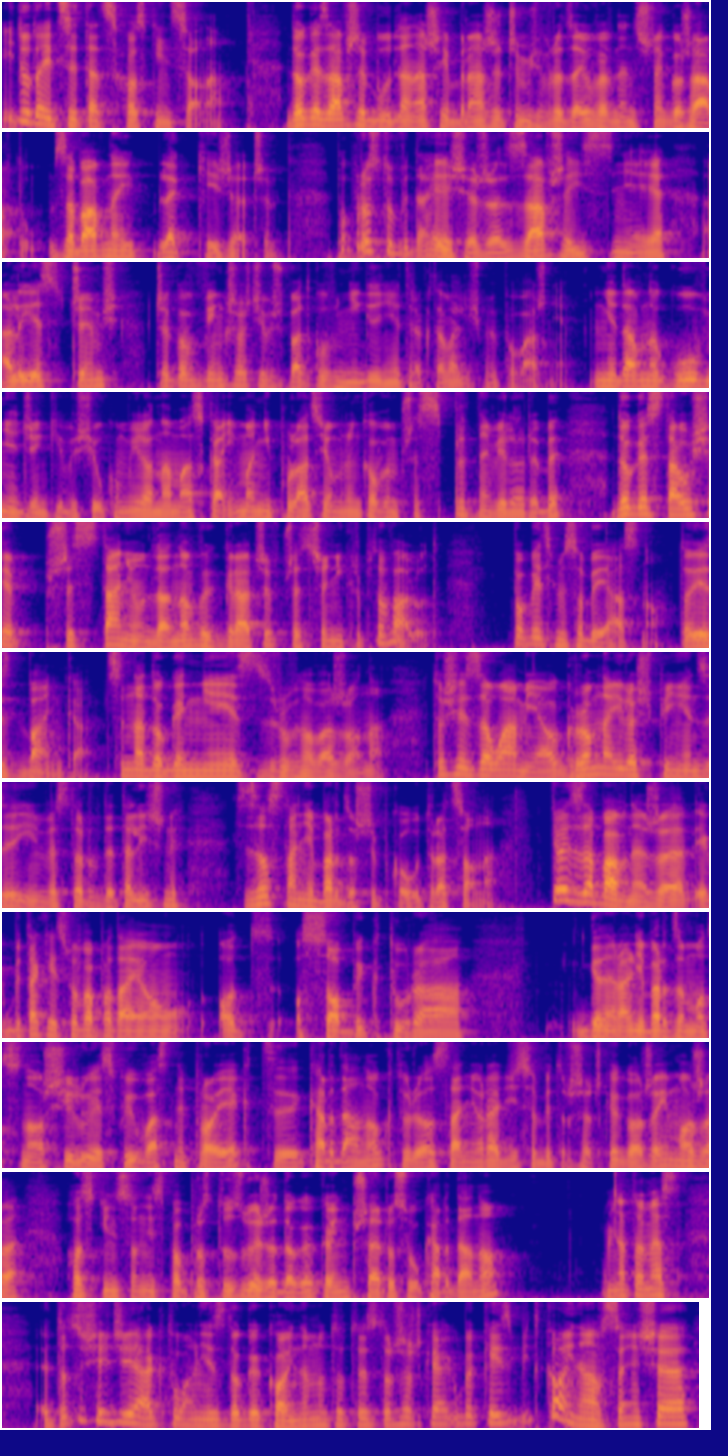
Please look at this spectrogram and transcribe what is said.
I tutaj cytat z Hoskinsona. Doge zawsze był dla naszej branży czymś w rodzaju wewnętrznego żartu, zabawnej, lekkiej rzeczy. Po prostu wydaje się, że zawsze istnieje, ale jest czymś, czego w większości przypadków nigdy nie traktowaliśmy poważnie. Niedawno, głównie dzięki wysiłkom Ilona Maska i manipulacjom rynkowym przez sprytne wieloryby, Doge stał się przystanią dla nowych graczy w przestrzeni kryptowalut. Powiedzmy sobie jasno, to jest bańka. Cena Doge nie jest zrównoważona. To się załamie, a ogromna ilość pieniędzy inwestorów detalicznych zostanie bardzo szybko utracona. To jest zabawne, że jakby takie słowa padają od osoby, która generalnie bardzo mocno shilluje swój własny projekt y, Cardano, który ostatnio radzi sobie troszeczkę gorzej. Może Hoskinson jest po prostu zły, że Dogecoin przerósł Cardano. Natomiast to, co się dzieje aktualnie z Dogecoinem, no to to jest troszeczkę jakby case Bitcoina, w sensie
